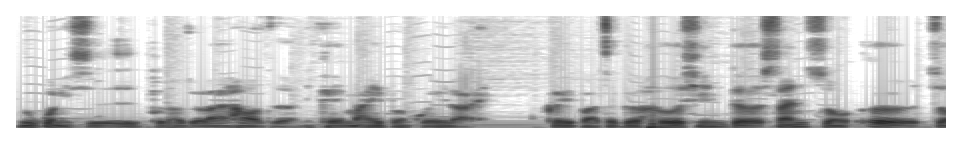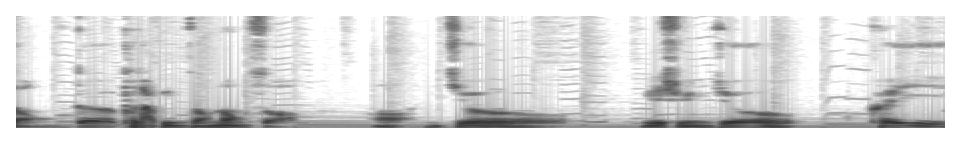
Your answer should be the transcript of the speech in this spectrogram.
如果你是葡萄酒爱好者，你可以买一本回来，可以把这个核心的三种二种的葡萄品种弄熟。哦，你就也许你就可以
